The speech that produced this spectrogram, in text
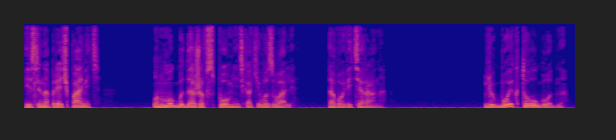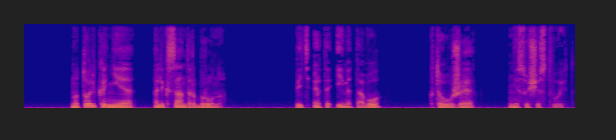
Если напрячь память, он мог бы даже вспомнить, как его звали, того ветерана. Любой кто угодно, но только не Александр Бруно, ведь это имя того, кто уже не существует.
